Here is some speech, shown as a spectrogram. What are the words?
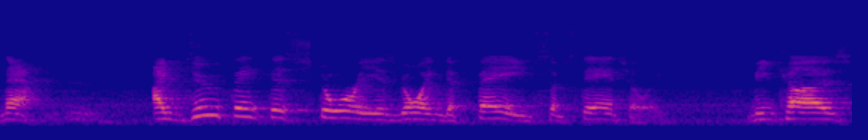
now, I do think this story is going to fade substantially because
